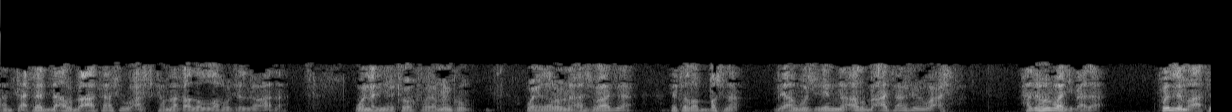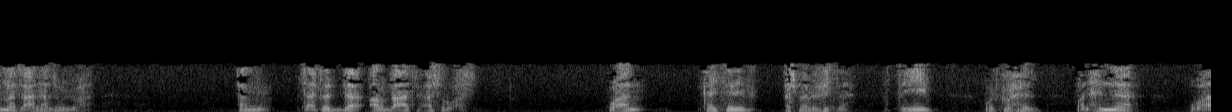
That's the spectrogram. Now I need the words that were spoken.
أن تعتد أربعة أشهر وعشر كما قال الله جل وعلا والذين يتوفون منكم ويذرون أزواجا يتربصن بأنفسهن أربعة أشهر وعشرة هذا هو الواجب على كل امرأة مات عنها زوجها. أن تعتد أربعة أشهر وعشر وأن تجتنب أسباب الفتنة الطيب والكحل والحنة ولبس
